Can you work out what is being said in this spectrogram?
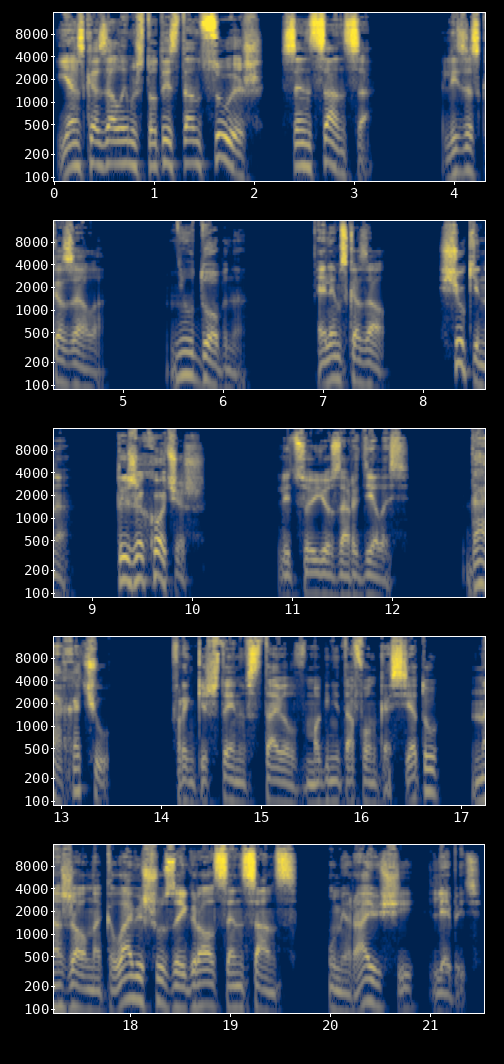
я сказал им, что ты станцуешь, сенсанса!» Лиза сказала. «Неудобно». Элем сказал. «Щукина, ты же хочешь!» Лицо ее зарделось. «Да, хочу». Франкенштейн вставил в магнитофон кассету, нажал на клавишу, заиграл сенсанс, умирающий лебедь.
